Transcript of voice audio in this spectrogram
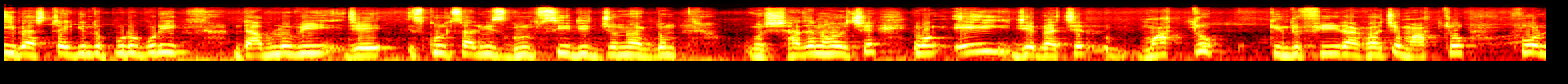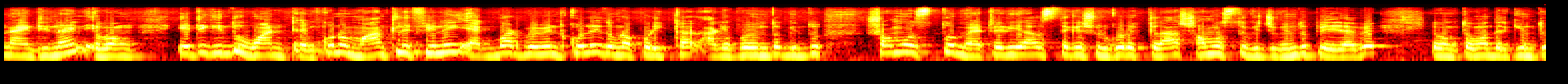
এই ব্যাচটা কিন্তু পুরোপুরি ডাব্লিউবি যে স্কুল সার্ভিস গ্রুপ সিডির জন্য একদম সাজানো হয়েছে। এবং এই যে ব্যাচের মাত্র কিন্তু ফি রাখা হয়েছে মাত্র ফোর নাইনটি নাইন এবং এটি কিন্তু ওয়ান টাইম কোনো মান্থলি ফি নেই, একবার পেমেন্ট করলেই তোমরা পরীক্ষার আগে পর্যন্ত কিন্তু সমস্ত ম্যাটেরিয়ালস থেকে শুরু করে ক্লাস সমস্ত কিছু কিন্তু পেয়ে যাবে এবং তোমাদের কিন্তু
